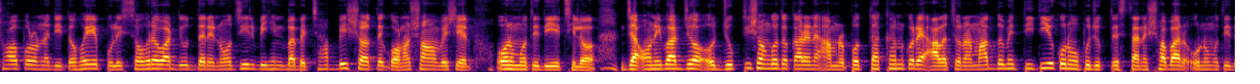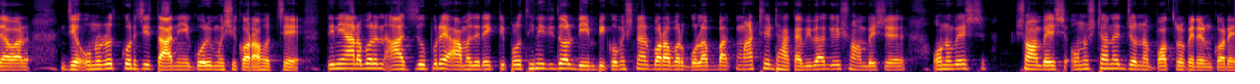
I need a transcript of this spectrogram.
স্বপ্রণোদিত হয়ে পুলিশ সোহরেওয়ার্দী উদ্যানে নজিরবিহীনভাবে ছাব্বিশ শরতে গণসমাবেশের অনুমতি দিয়েছিল, যা অনিবার্য ও যুক্তিসঙ্গত কারণে আমরা প্রত্যাখ্যান করে আলোচনার মাধ্যমে তৃতীয় কোনো উপযুক্ত স্থানে সবার অনুমতি দেওয়ার যে অনুরোধ করেছি তা নিয়ে গড়িমসি করা হচ্ছে। তিনি আরও বলেন, আজ দুপুরে আমাদের একটি প্রতিনিধি দল ডিএমপি কমিশনার বরাবর গোলাপবাগ মাঠে ঢাকা বিভাগীয় সমাবেশের অনুবেশ, সমাবেশ অনুষ্ঠানের জন্য পত্র প্রেরণ করে।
